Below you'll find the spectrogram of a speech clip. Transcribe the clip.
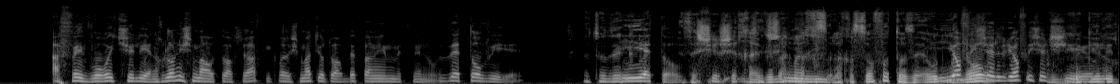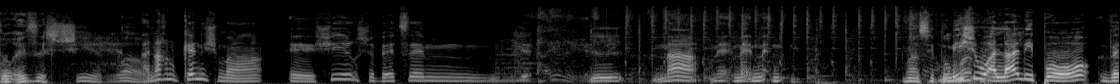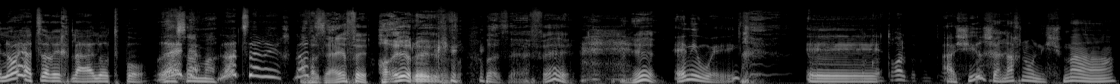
ה favorite שלי. אנחנו לא נשמע אותו עכשיו, כי כבר השמעתי אותו הרבה פעמים אצלנו. זה טוב יהיה. אתה צודק. יהיה טוב. זה שיר שחייבים לחשוף אותו, זה אהוד יופי מנור של, יופי של שיר. וגילי נכון. דור, איזה שיר, וואו. אנחנו כן נשמע אה, שיר שבעצם... מה, מה הסיפור? מישהו מה- עלה לי פה ולא היה צריך לעלות פה. ועשה רגע? לא צריך, לא אבל צריך. זה היה יפה, הערב, זה היה יפה, מעניין. anyway, אה. השיר שאנחנו נשמע,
